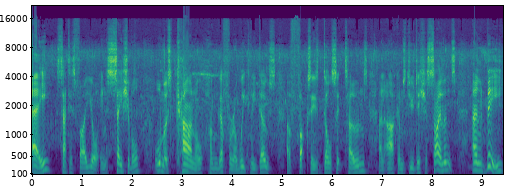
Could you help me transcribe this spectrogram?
A. satisfy your insatiable, almost carnal hunger for a weekly dose of Fox's dulcet tones and Arkham's judicious silence, and B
